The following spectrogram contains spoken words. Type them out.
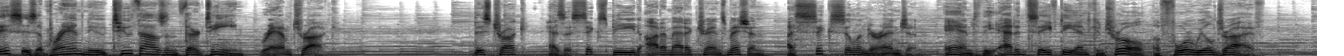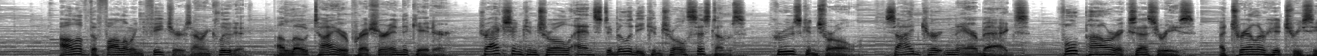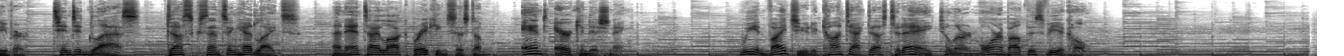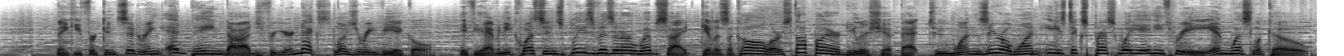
This is a brand new 2013 Ram truck. This truck has a six-speed automatic transmission, a six-cylinder engine, and the added safety and control of four-wheel drive. All of the following features are included. A low tire pressure indicator, traction control and stability control systems, cruise control, side curtain airbags, full power accessories, a trailer hitch receiver, tinted glass, dusk sensing headlights, an anti-lock braking system, and air conditioning. We invite you to contact us today to learn more about this vehicle. Thank you for considering Ed Payne Dodge for your next luxury vehicle. If you have any questions, please visit our website, give us a call, or stop by our dealership at 2101 East Expressway 83 in Weslaco.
